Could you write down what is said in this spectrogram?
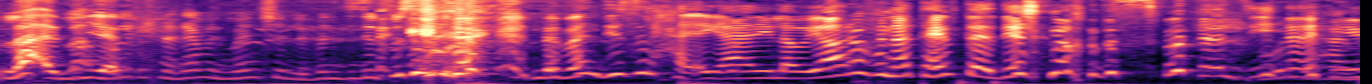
لا دي لك إحنا نعمل منشن لفان ديزل في الصورة. ده فان ديزل. يعني لو يعرف ان أنا تعبت قد إيه عشان آخد الصورة دي يعني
